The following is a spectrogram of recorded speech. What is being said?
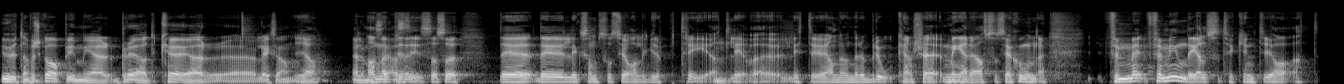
Utanförskap är ju mer brödköer. eh, Liksom. Ja, Eller ja men alltså- precis. Och så, det, det är liksom socialgrupp 3, Mm. att leva lite grann under en bro, kanske mer associationer. För, för min del så tycker inte jag att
